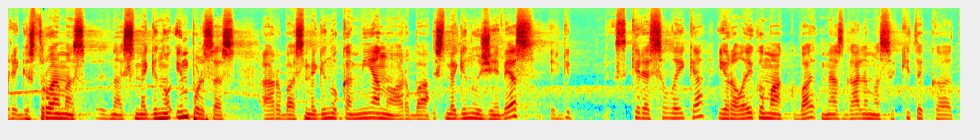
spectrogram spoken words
registruojamas na, smegenų impulsas arba smegenų kamienų arba smegenų žievės, irgi skiriasi laikė, yra laikoma, va, mes galime sakyti, kad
